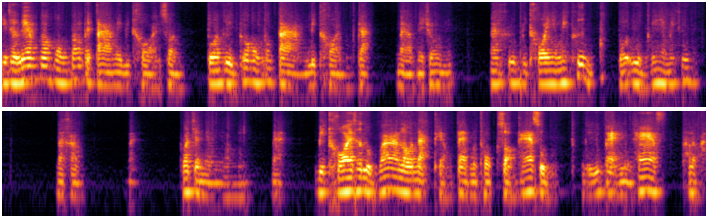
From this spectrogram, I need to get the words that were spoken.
อีเทเรียมก็คงต้องไปตามในบิตคอยส่วนตัวอื่นก็คงต้องตามบิตคอยเหมือนกันนะครับในช่วงนี้นะคือบิตคอยยังไม่ขึ้น ตัวอื่นก็ยังไม่ขึ้นนะครับนะก็จะแนวๆนี้นะบิตคอยสรุปว่ารอดักแถวแปดหมื่นหกสองห้าศูนย์หรือแปดหมื่นห้าเท่าไหร่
